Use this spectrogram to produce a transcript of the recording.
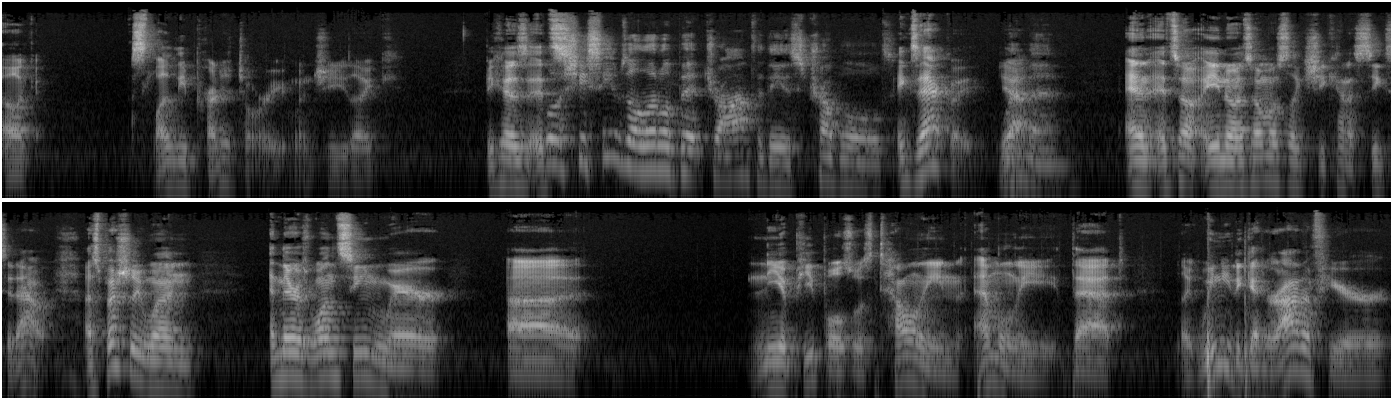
like slightly predatory when she like because it's well, she seems a little bit drawn to these troubled exactly yeah. women. and it's uh, you know it's almost like she kind of seeks it out especially when and there's one scene where uh, nia peeples was telling emily that like we need to get her out of here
